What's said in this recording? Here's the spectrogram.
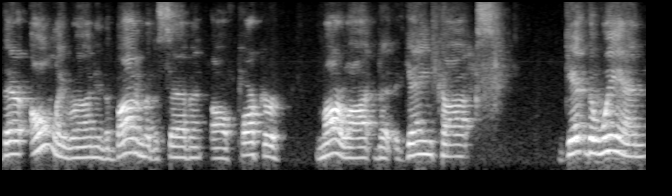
their only run in the bottom of the seventh off Parker Marlott, but the Gamecocks get the win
